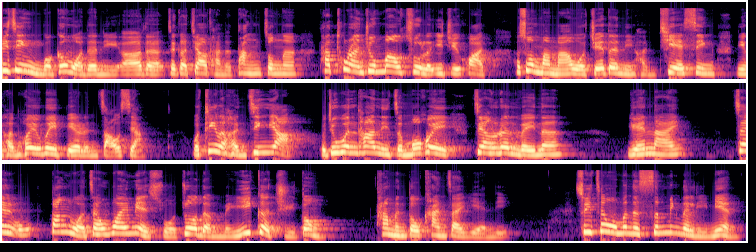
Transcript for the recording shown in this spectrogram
最近我跟我的女儿的这个交谈的当中呢，她突然就冒出了一句话，她说：“妈妈，我觉得你很贴心，你很会为别人着想。”我听了很惊讶，我就问她：“你怎么会这样认为呢？”原来。在帮我在外面所做的每一个举动，他们都看在眼里。所以在我们的生命的里面，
